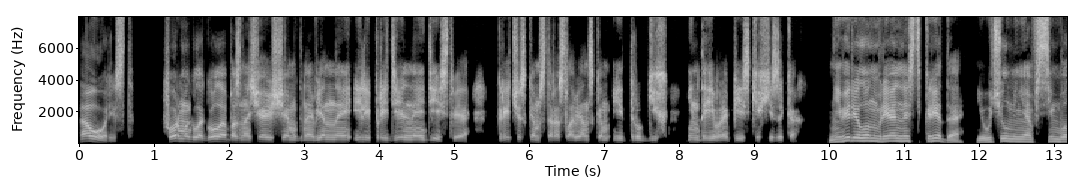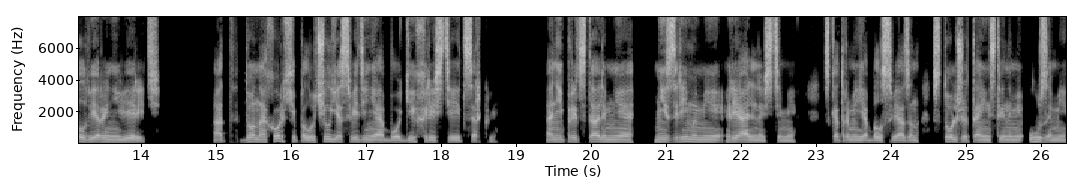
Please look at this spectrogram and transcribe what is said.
Аорист. Форма глагола, обозначающая мгновенное или предельное действие, в греческом, старославянском и других индоевропейских языках. Не верил он в реальность креда и учил меня в символ веры не верить. От Дона Хорхе получил я сведения о Боге, Христе и Церкви. Они предстали мне незримыми реальностями, с которыми я был связан столь же таинственными узами,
